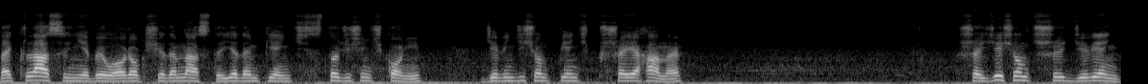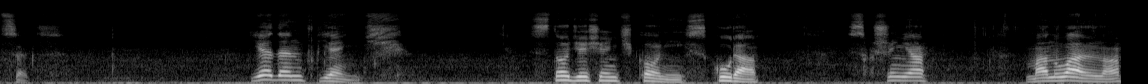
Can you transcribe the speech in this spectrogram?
B klasy nie było. Rok 17 1.5 110 koni 95 przejechane. 63 900 1.5 110 koni skóra skrzynia manualna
